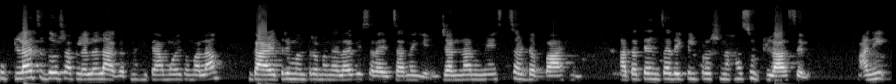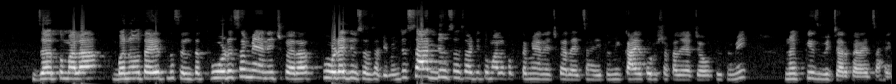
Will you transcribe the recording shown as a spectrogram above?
कुठलाच दोष आपल्याला लागत नाही. त्यामुळे तुम्हाला गायत्री मंत्र म्हणायला विसरायचा नाहीये ज्यांना मेसचा डब्बा आहे. आता त्यांचा देखील प्रश्न हा सुटला असेल. आणि जर तुम्हाला बनवता येत नसेल तर थोडंसं मॅनेज करा थोड्या दिवसासाठी. म्हणजे सात दिवसासाठी तुम्हाला फक्त मॅनेज करायचं आहे. तुम्ही काय करू शकाल याच्यावरती तुम्ही नक्कीच विचार करायचा आहे.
